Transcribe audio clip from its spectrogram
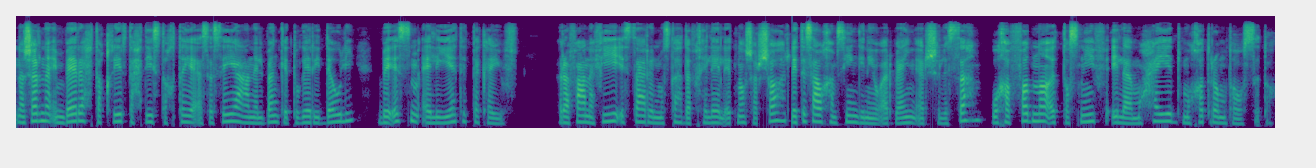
نشرنا امبارح تقرير تحديث تغطية أساسية عن البنك التجاري الدولي باسم آليات التكيف. رفعنا فيه السعر المستهدف خلال 12 شهر ل 59 جنيه و40 قرش للسهم وخفضنا التصنيف إلى محايد مخاطرة متوسطة.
